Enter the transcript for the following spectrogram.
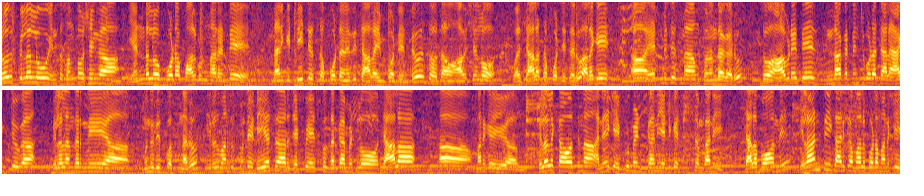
ఈరోజు పిల్లలు ఇంత సంతోషంగా ఎండలో కూడా పాల్గొంటున్నారంటే దానికి టీచర్స్ సపోర్ట్ అనేది చాలా ఇంపార్టెంట్. సో దా- ఆ విషయంలో వాళ్ళు చాలా సపోర్ట్ చేశారు. అలాగే హెడ్ మిస్సెస్ మ్యామ్ సునంద గారు. సో ఆవిడైతే ఇందాకటి నుంచి కూడా చాలా యాక్టివ్గా పిల్లలందరినీ ముందు తీసుకొస్తున్నారు. ఈరోజు మనం చూసుకుంటే డిఎస్ఆర్ జెడ్పీ హై స్కూల్ దర్గామిట్లో చాలా మనకి పిల్లలకు కావాల్సిన అనేక ఎక్విప్మెంట్స్ కానీ ఎడ్యుకేషన్ సిస్టమ్ కానీ చాలా బాగుంది. ఇలాంటి కార్యక్రమాలు కూడా మనకి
